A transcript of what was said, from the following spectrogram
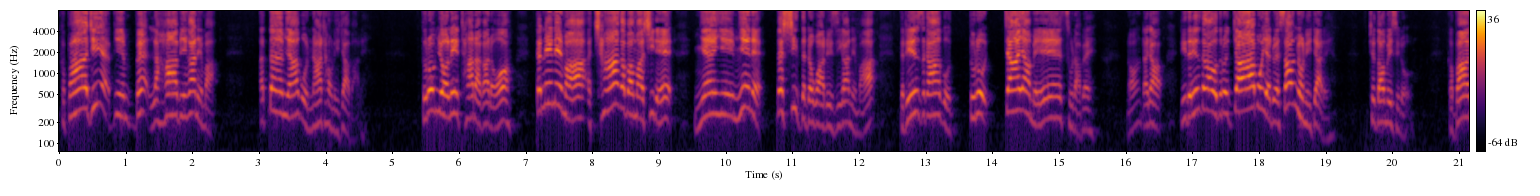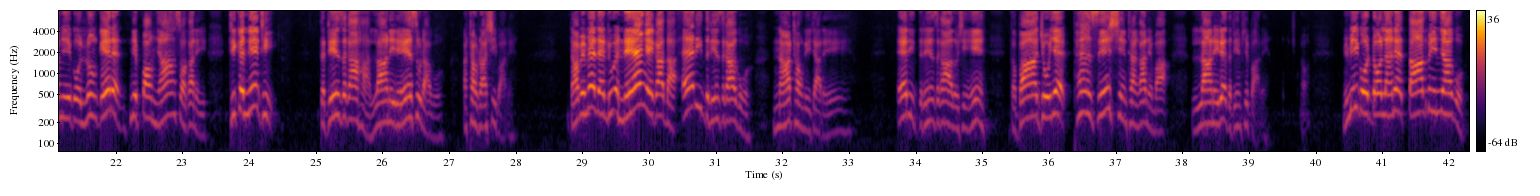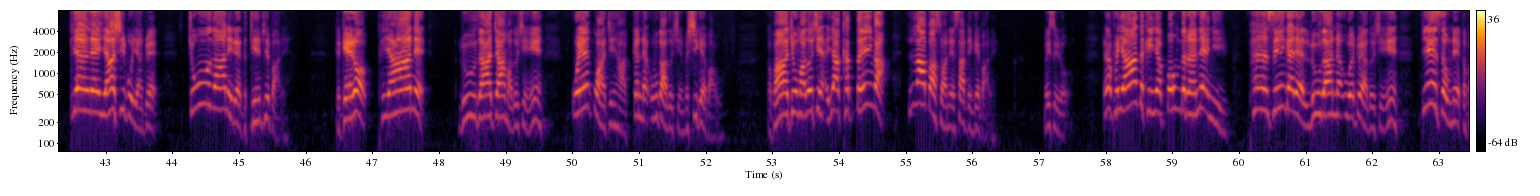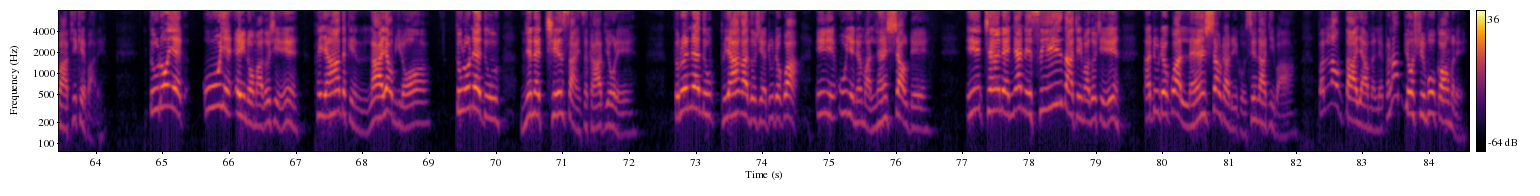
ကဘာချင်းရဲ့အပြင်ဘက်လဟာပြင်ကနေမှအတန်များကိုနားထောင်နေကြပါတယ်။သူတို့မျော်လင့်ထားတာကတော့တနေ့နေ့မှာအခြားကဘာမှာရှိတဲ့ဉာဏ်ရည်မြင့်တဲ့ သက်ရှိတတဝါတွေစီကနေမှသတင်းစကားကိုသူတို့ကြားရမယ်ဆိုတာပဲ။နော်ဒါကြောင့်ဒီသတင်းစကားကိုသူတို့ကြားဖို့ရတဲ့စောင့်မျှော်နေကြတယ်။ချစ်တော်မိတ်ဆွေတို့ကဘာမြေကိုလွန်ကဲတဲ့နှစ်ပေါင်းများစွာကနေဒီကနေ့ထိတည်င်းစကားဟာလာနေတယ်ဆိုတာကိုအထောက်ထားရှိပါတယ်။ဒါပေမဲ့လည်းလူအနှဲငယ်ကသာအဲ့ဒီတည်င်းစကားကို နားထောင်နေကြတယ်။အဲ့ဒီတည်င်းစကားဆိုရှင်ကဘာဂျိုရဲ့ဖန်ဆင်းရှင်ထံကနေမှလာနေတဲ့တည်င်းဖြစ်ပါတယ်။နော် မိမိကိုတော်လန်တဲ့သားသမီးများကိုပြန်လည်ရရှိဖို့ရန်အတွက်ကြိုးစားနေတဲ့တည်င်းဖြစ်ပါတယ်။တကယ်တော့ဖျားနဲ့လူသားကြားမှာဆိုရှင်ကွဲကွာခြင်းဟာကနဦးကဆိုရှင်မရှိခဲ့ပါဘူး။ကဘာဂျိုမှာဆိုရှင်အရာခတ်သိန်းကလှပစွာနဲ့စတင်ခဲ့ပါတယ်မိတ်ဆွေတို့ဒါဘုရားသခင်ရဲ့ပုံတရံနဲ့အညီဖန်ဆင်းခဲ့တဲ့လူသားနှစ်ဦးအတွက်ရဆိုရှင်ပြည့်စုံတဲ့ကဘာဖြစ်ခဲ့ပါတယ်သူတို့ရဲ့ဦးရင်အိမ်တော်မှာဆိုရှင်ဘုရားသခင်လာရောက်ပြီးတော့သူတို့နဲ့သူ မျက်နှာချင်းဆိုင်စကားပြောတယ်သူတို့နဲ့သူဘုရားကဆိုရှင်အတူတကွအင်းရင်ဥယျာဉ်ထဲမှာလမ်းလျှောက်တယ်အေးချမ်းတဲ့ညနေစီးစာချိန်မှာဆိုရှင်အတူတကွလမ်းလျှောက်တာတွေကိုစဉ်းစားကြည့်ပါဘလောက်ตาရမလဲဘလောက်ပျော်ရွှင်ဖို့ကောင်းမလဲ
